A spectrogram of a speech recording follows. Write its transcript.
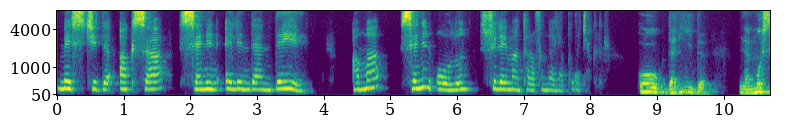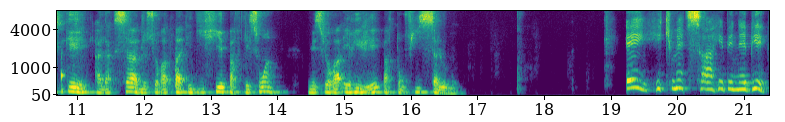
Mescid-i Aksa senin elinden değil ama senin oğlun Süleyman tarafından yapılacaktır. Ô David, la mosquée Al-Aqsa ne sera pas édifiée par tes soins, mais sera érigée par ton fils Salomon. Ey hikmet sahibi Nebi,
